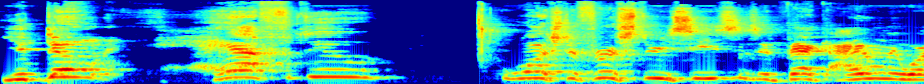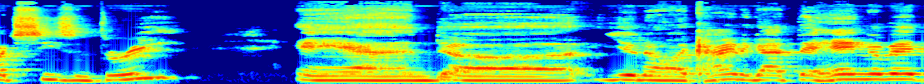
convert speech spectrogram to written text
You don't have to watch the first three seasons. In fact, I only watched season three, and uh, you know I kind of got the hang of it.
